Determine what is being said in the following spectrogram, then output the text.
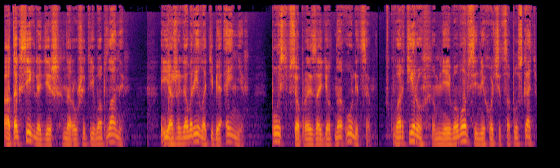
А такси, глядишь, нарушит его планы. Я же говорила тебе, Энни, пусть все произойдет на улице, в квартиру мне его вовсе не хочется пускать.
